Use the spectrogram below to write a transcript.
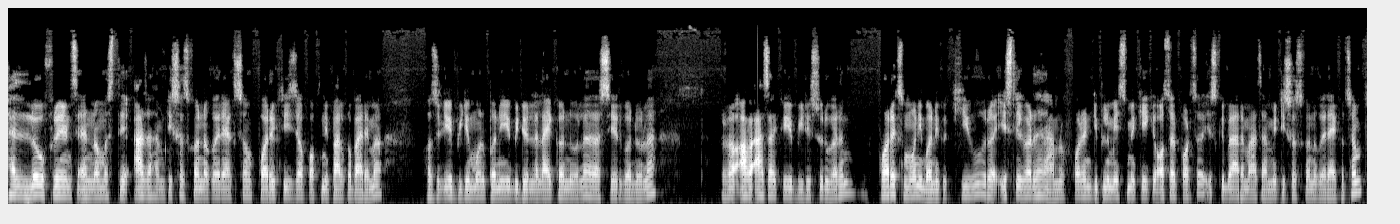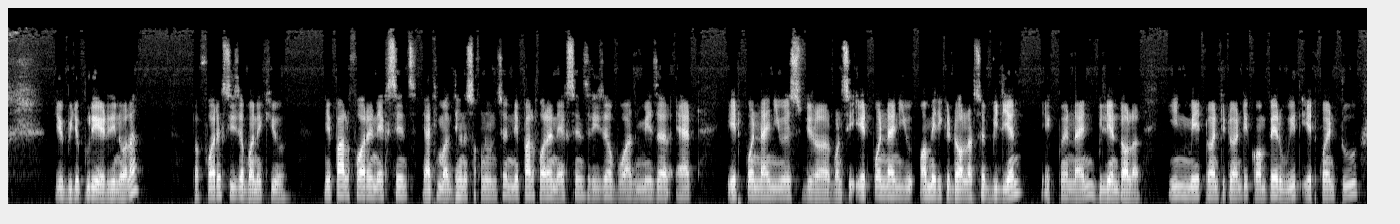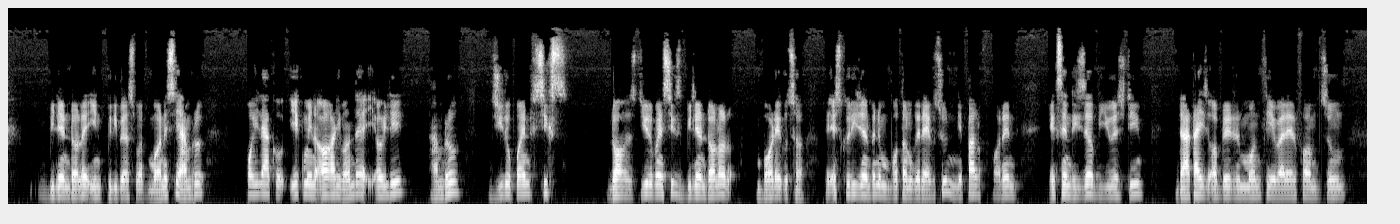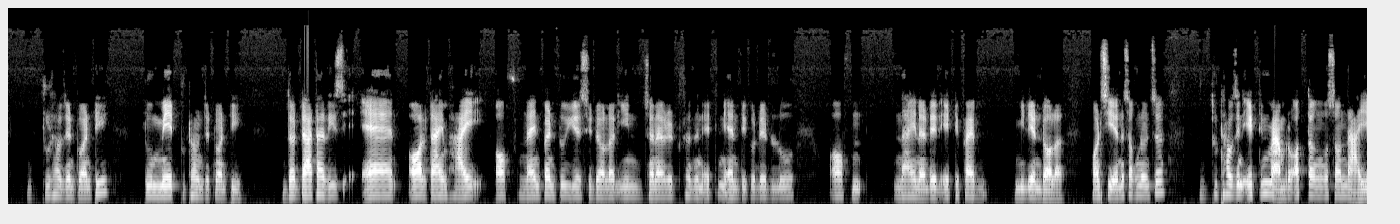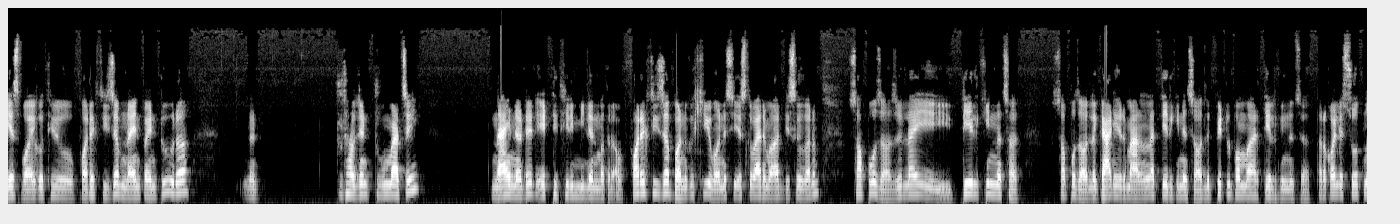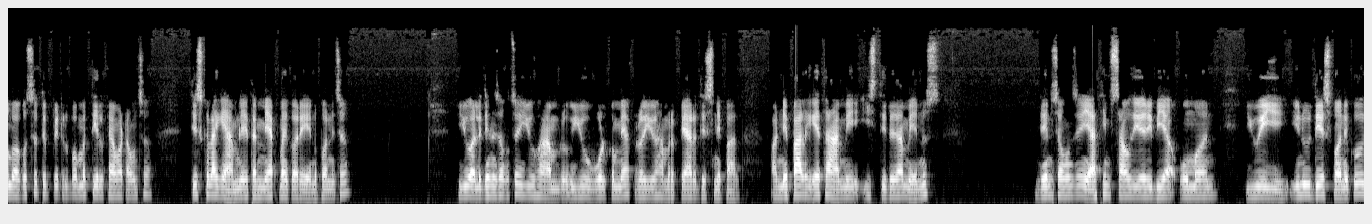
Hello friends and नमस्ते। आज हामी डिस्कस गर्न गइरहेको छौँ फरेक्स रिजर्भ अफ नेपालको बारेमा। हजुर यो भिडियो मनपर्ने यो भिडियोलाई लाइक गर्नुहोला र सेयर गर्नुहोला र अब आजको यो भिडियो सुरु गरौँ। फरेक्स मनी भनेको के हो र यसले गर्दाखेरि हाम्रो फरेन डिप्लोमेसीमा के के असर पर्छ यसको बारेमा आज हामी डिस्कस गर्न गइरहेको छौँ। यो भिडियो पुरै हेरिदिनु होला। र फरेक्स रिजर्भ भनेको के हो? नेपाल फरेन एक्सचेन्ज मैले देख्न सक्नुहुन्छ Nepal foreign exchange reserve was measure at eight point nine US dollar भनेपछि एट पोइन्ट नाइन यु अमेरिकी डलर छ billion nine billion dollar in May twenty twenty compare with eight point two billion dollar in previous month भनेपछि हाम्रो पहिलाको एक महिना अगाडि भन्दा अहिले हाम्रो जिरो पोइन्ट सिक्स ड zero point six billion dollar बढेको छ। र यसको रिजन पनि म बताउनु गइरहेको छु। Nepal foreign exchange reserve USD data is updated monthly available from June two thousand twenty two May two thousand twenty The data reached an all-time high of 9.2 USD dollar in January 2018 and recorded low of 985 million dollar. भनेपछि हेर्न सक्नुहुन्छ two thousand एट्टिनमा हाम्रो अत्तङ्गको सन्दा highest भएको थियो forex reserve nine point two र two thousand टूमा चाहिँ nine hundred eighty three million मात्र अब फरेक्स रिजर्भ भनेको के हो भनेपछि यसको बारेमा डिस्कस गरौँ सपोज हजुरलाई तेल किन्न छ सपोज हजुरले गाडीहरूमा हाल्नलाई तेल किन्नु छ हजुरले पेट्रोल पम्पमा आएर तेल किन्नु छ तर कहिले सोध्नु भएको छ त्यो पेट्रोल पम्पमा तेल कहाँबाट आउँछ? त्यसको लागि हामीले यता म्यापमा गएर हेर्नुपर्ने छ। यो अहिले देख्न सक्छ यो हाम्रो यो वर्ल्डको म्याप र यो हाम्रो प्यारो देश नेपाल। नेपाल यता हामी स्थिर राम्रो हेर्नुहोस् देख्न सक्नुहुन्छ यहाँ थियौँ साउदी अरेबिया ओमन युए यिनु देश भनेको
